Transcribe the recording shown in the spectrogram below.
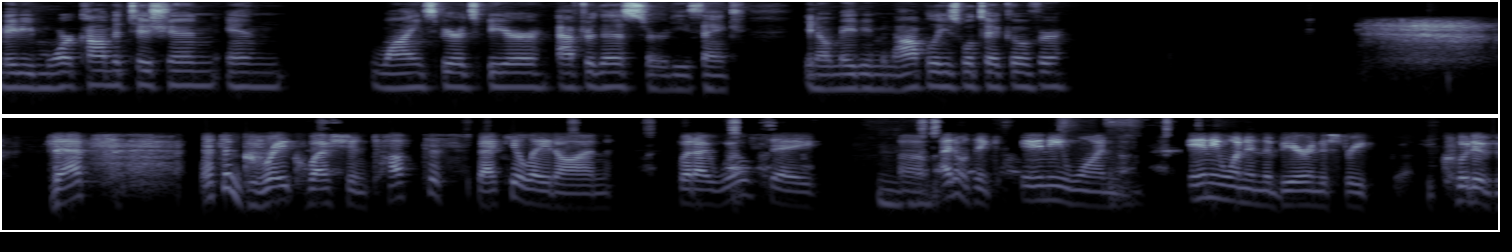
maybe more competition in wine, spirits, beer after this, or do you think you know maybe monopolies will take over? That's that's a great question. Tough to speculate on, but I will say mm-hmm. um, I don't think anyone anyone in the beer industry could have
